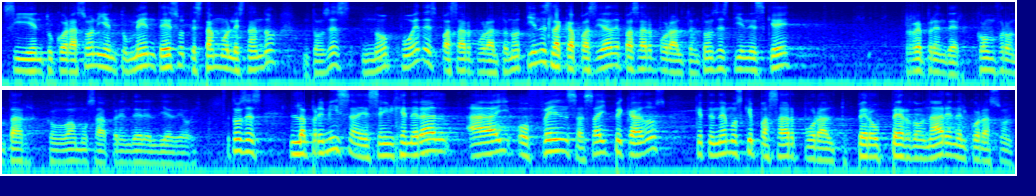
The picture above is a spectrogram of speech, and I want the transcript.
Si en tu corazón y en tu mente eso te está molestando, entonces no puedes pasar por alto, no tienes la capacidad de pasar por alto, entonces tienes que reprender, confrontar, como vamos a aprender el día de hoy. Entonces, la premisa es, en general hay ofensas, hay pecados que tenemos que pasar por alto, pero perdonar en el corazón,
